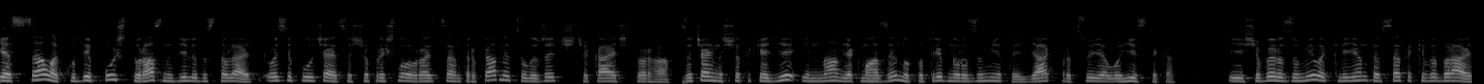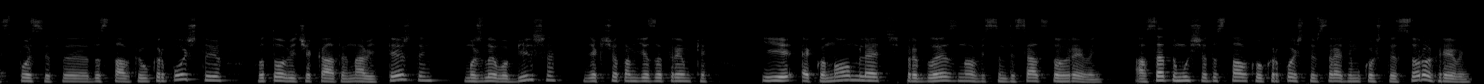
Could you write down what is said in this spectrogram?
Є села, куди пошту раз в неділю доставляють. Ось і виходить, що прийшло в райцентр в п'ятницю, лежить, чекає четверга. Звичайно, що таке є, і нам, як магазину, потрібно розуміти, як працює логістика. І щоб ви розуміли, клієнти все-таки вибирають спосіб е, доставки Укрпоштою, готові чекати навіть тиждень, можливо більше, якщо там є затримки, і економлять приблизно 80-100 гривень. А все тому, що доставка Укрпоштою в середньому коштує 40 гривень,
